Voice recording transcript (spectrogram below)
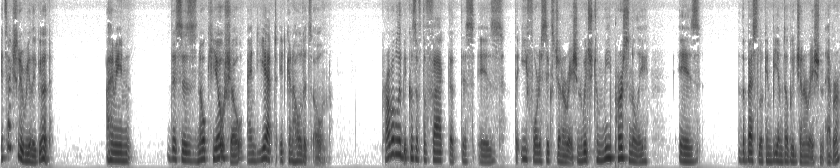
It's actually really good. I mean, this is no Kyosho, and yet it can hold its own. Probably because of the fact that this is the E46 generation, which to me personally is the best looking BMW generation ever.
